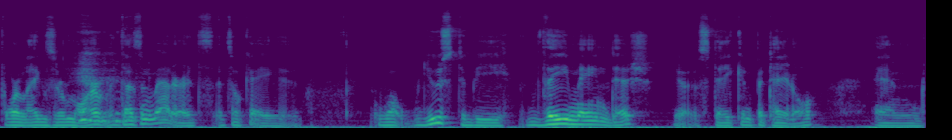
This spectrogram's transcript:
four legs or more, it doesn't matter. It's it's okay. What used to be the main dish you know, steak and potato and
